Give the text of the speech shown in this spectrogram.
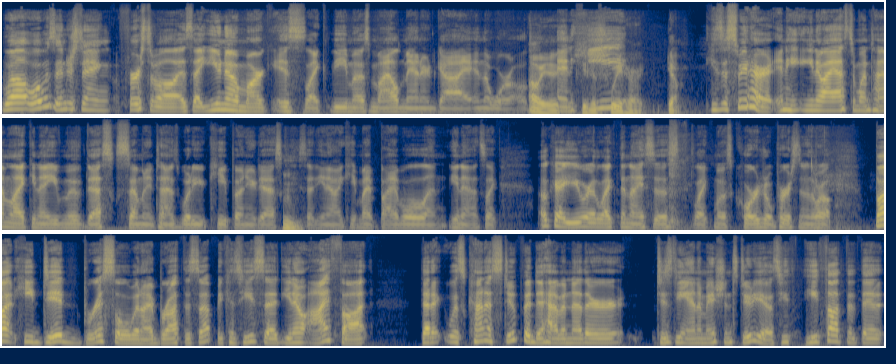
Well, what was interesting, first of all, is that you know Mark is like the most mild mannered guy in the world. Oh yeah, and he's he, a sweetheart. Yeah. He's a sweetheart, and he, you know, I asked him one time, like, you know, you've moved desks so many times. What do you keep on your desk? And he hmm. said, you know, I keep my Bible, and you know, it's like, okay, you are like the nicest, like most cordial person in the world. But he did bristle when I brought this up because he said, you know, I thought that it was kind of stupid to have another Disney Animation Studios. He he thought that that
